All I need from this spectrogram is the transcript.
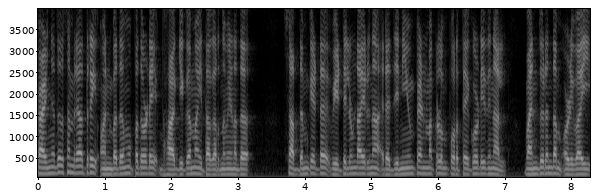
കഴിഞ്ഞ ദിവസം രാത്രി ഒൻപത് മുപ്പതോടെ ഭാഗികമായി തകർന്നു വീണത്. ശബ്ദം കേട്ട് വീട്ടിലുണ്ടായിരുന്ന രജനിയും പെൺമക്കളും പുറത്തേക്കോടിയതിനാൽ വൻ ദുരന്തം ഒഴിവായി.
